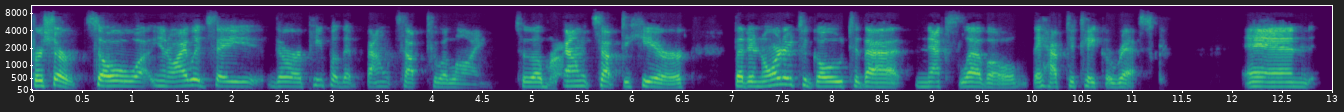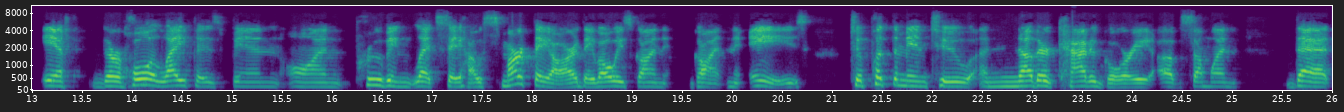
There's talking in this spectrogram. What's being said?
for sure. So, uh, you know, I would say there are people that bounce up to a line. So they'll right. bounce up to here, but in order to go to that next level, they have to take a risk. And if their whole life has been on proving, let's say, how smart they are, they've always gone gotten A's, to put them into another category of someone that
